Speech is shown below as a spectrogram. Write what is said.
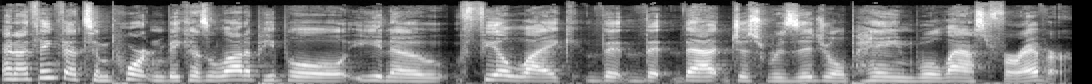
And I think that's important because a lot of people, you know, feel like that that, that just residual pain will last forever,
